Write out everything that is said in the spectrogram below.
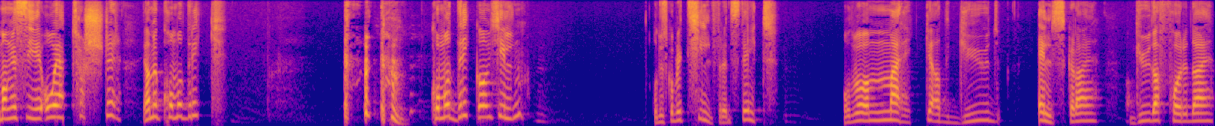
Mange sier 'Å, jeg tørster'. Ja, men kom og drikk. Kom og drikk av kilden. Og du skal bli tilfredsstilt. Og du må merke at Gud elsker deg. Gud er for deg.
